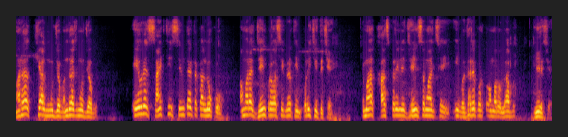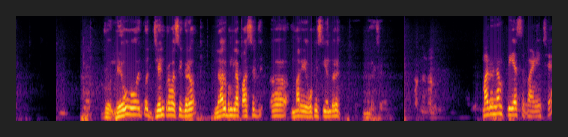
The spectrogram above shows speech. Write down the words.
મારા ખ્યાલ મુજબ, અંદાજ મુજબ એવરેજ સાહીઠથી સિત્તેર ટકા લોકો અમારા જૈન પ્રવાસી ગ્રહથી પરિચિત છે. એમાં ખાસ કરીને જૈન સમાજ છે, એ વધારે પડતો અમારો લાભ લે છે. જો લેવું હોય તો જૈન પ્રવાસી ગ્રહ લાલ બંગલા પાસે જ મારી ઓફિસની અંદર જ મળે છે. મારું નામ પ્રિયા સભાણી છે.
